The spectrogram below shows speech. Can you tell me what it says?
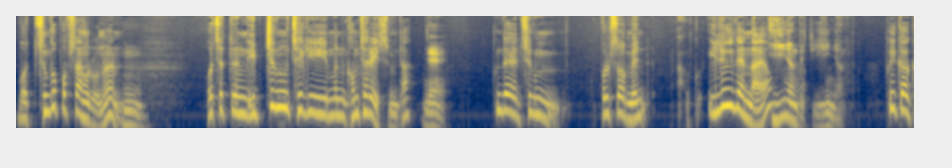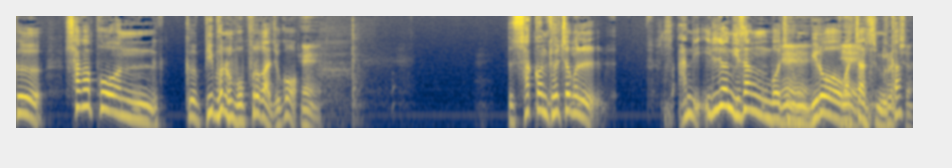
뭐 증거법상으로는 음. 어쨌든 입증 책임은 검찰에 있습니다. 네. 근데 지금 벌써 몇 1년이 됐나요? 2년 됐죠. 2년. 그러니까 그 사과폰 그 비번을 못 풀어 가지고 예. 사건 결정을 한 1년 이상 뭐 지금 예. 미뤄 왔지 예. 않습니까? 그렇죠.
